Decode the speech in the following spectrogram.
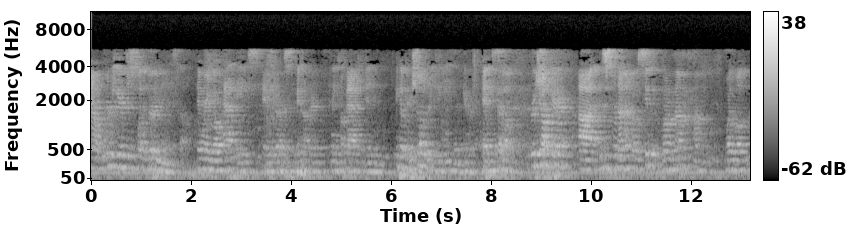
Now, we're going to be here just like 30 minutes, though. Then we're going to go have eggs and we grab some pick up there, and then come back and pick up your children if you need them here, okay? So, for y'all here. Uh, this is Fernando 902. If you want to come, um, more than welcome.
